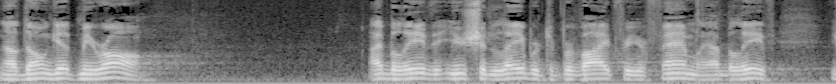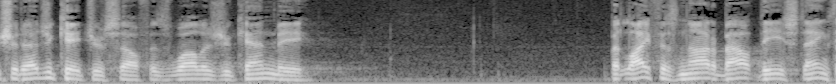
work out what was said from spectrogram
Now, don't get me wrong. I believe that you should labor to provide for your family. I believe you should educate yourself as well as you can be. But life is not about these things.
